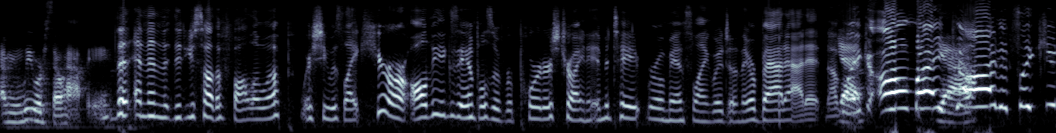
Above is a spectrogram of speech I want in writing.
I mean, we were so happy. The, and then did you saw the follow up where she was like, "Here are all the examples of reporters trying to imitate romance language, and they're bad at it." And I'm yes. like, "Oh my yeah. god! It's like you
